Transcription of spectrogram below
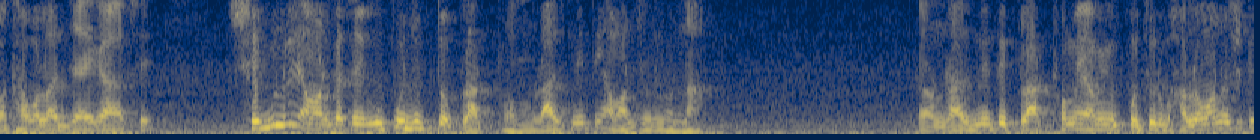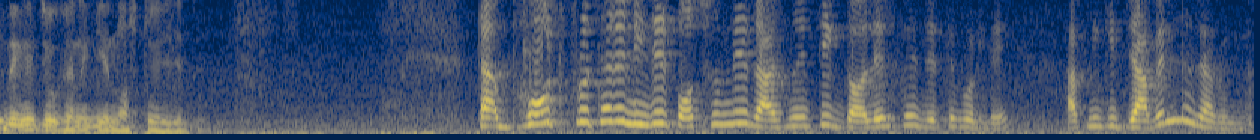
কথা বলার জায়গা আছে। সেগুলোই আমার কাছে উপযুক্ত প্ল্যাটফর্ম রাজনীতি আমার জন্য না। কারণ রাজনীতি প্ল্যাটফর্মে আমি প্রচুর ভালো মানুষকে দেখেছি ওখানে গিয়ে নষ্ট হয়ে যেতে। তা ভোট প্রচারে নিজের পছন্দের রাজনৈতিক দলের হয়ে যেতে বললে আপনি কি যাবেন না যাবেন না?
